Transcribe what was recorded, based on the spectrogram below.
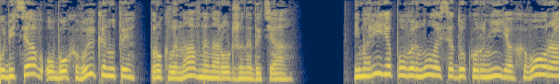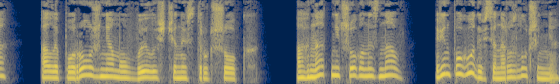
обіцяв обох викинути, проклинав ненароджене дитя. І Марія повернулася до Корнія хвора, але порожня, мов вилущений стручок. А Гнат нічого не знав, він погодився на розлучення.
